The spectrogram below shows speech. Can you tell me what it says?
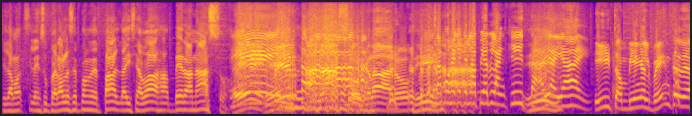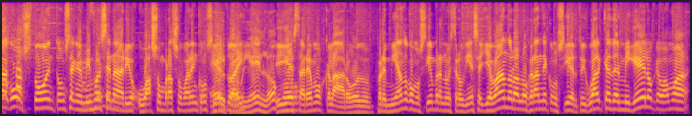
Si la, si la insuperable se pone de espalda y se abaja, veranazo. ¡Eh! Veranazo, claro. Sí. Esa mujer que tiene la piel blanquita. Sí. Ay, ay, ay. Y también el 20 de agosto, entonces en el mismo escenario, Watson Brazo Bar en concierto Ey, ahí. bien, loco. Y estaremos, claro, premiando como siempre a nuestra audiencia, llevándola a los grandes conciertos, igual que del Miguelo, que vamos a.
